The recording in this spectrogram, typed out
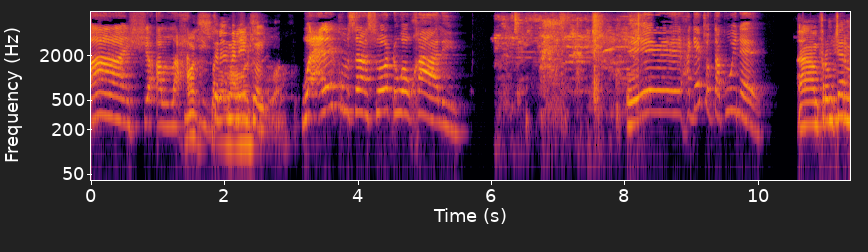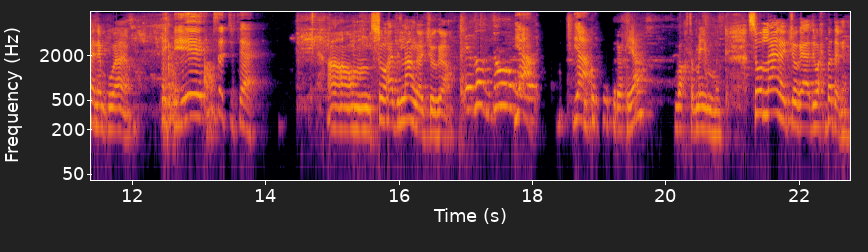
maasha allah asalaamu calaykum wacalaykum asalaam soo dhawow qaali xaggee joogtaa kuwiine from germany bua imsaa jirtaa so adilanga joogaa يا. وقت ما يمن سو لاين جوجادي واحد بدن.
